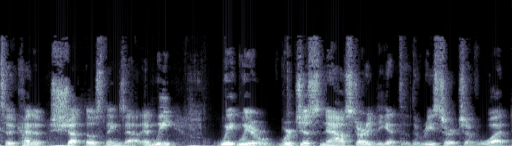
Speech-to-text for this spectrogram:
to kind of shut those things out, and we we we're we're just now starting to get to the research of what.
